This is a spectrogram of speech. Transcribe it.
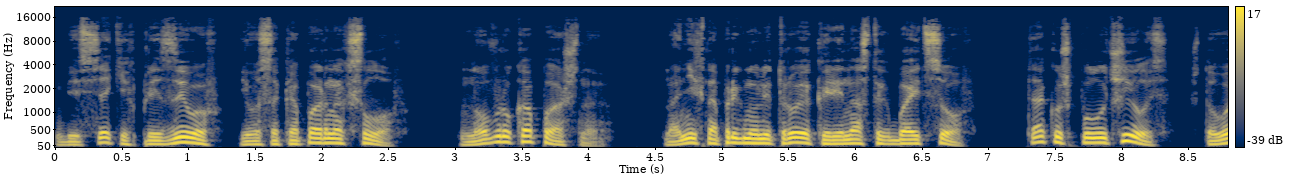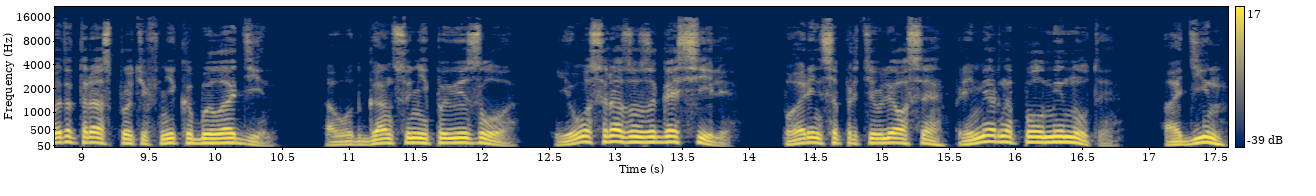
без всяких призывов и высокопарных слов, но в рукопашную. На них напрыгнули трое коренастых бойцов. Так уж получилось, что в этот раз против Ника был один. А вот Гансу не повезло, его сразу загасили. Парень сопротивлялся примерно полминуты, один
